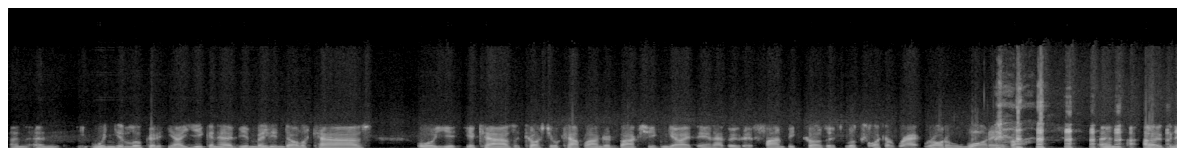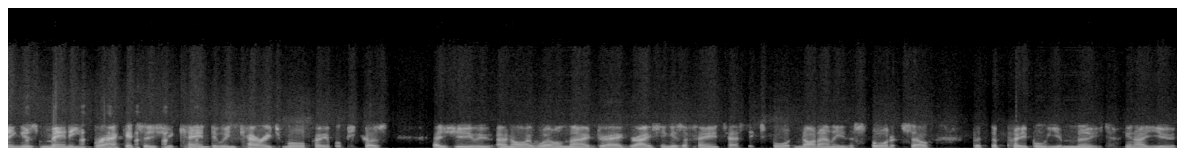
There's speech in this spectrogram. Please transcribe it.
And and when you look at it, you know you can have your million dollar cars. Or your, your cars that cost you a couple hundred bucks, you can go out there and have a bit of fun because it looks like a rat rod or whatever. and opening as many brackets as you can to encourage more people because as you and I well know, drag racing is a fantastic sport, not only the sport itself, but the people you meet. You know, you,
